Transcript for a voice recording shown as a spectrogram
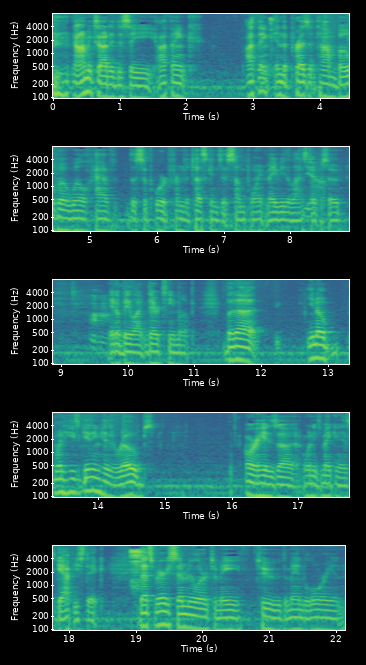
I'm excited to see. I think, I think in the present time, Boba will have the support from the Tuskens at some point. Maybe the last Yeah. episode, hmm it'll be like their team up. But uh, you know, when he's getting his robes, or his uh, when he's making his gaffi stick, that's very similar to me to the Mandalorian.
